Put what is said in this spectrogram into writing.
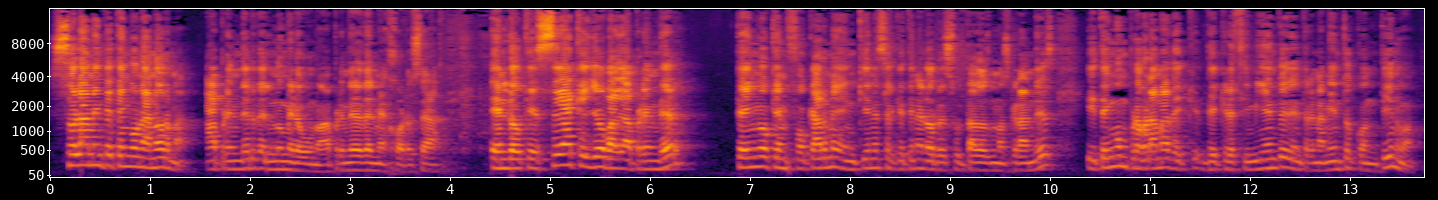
solamente tengo una norma, aprender del número uno, aprender del mejor. O sea, en lo que sea que yo vaya a aprender, tengo que enfocarme en quién es el que tiene los resultados más grandes y tengo un programa de, crecimiento y de entrenamiento continuo.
